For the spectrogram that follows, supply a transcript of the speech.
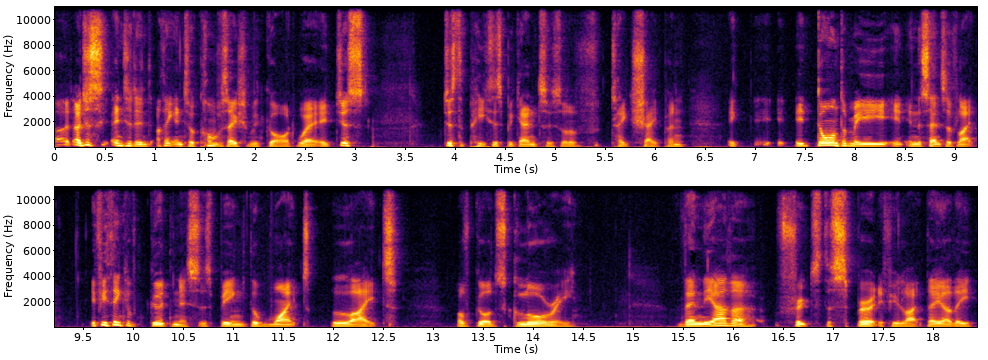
I just entered in, I think, into a conversation with God where it just, just the pieces began to sort of take shape, and it, it, it dawned on me in, in the sense of like, if you think of goodness as being the white light of God's glory, then the other fruits of the Spirit, if you like, they are the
